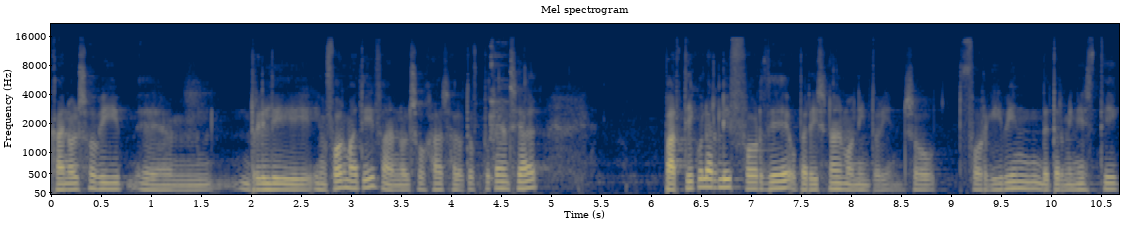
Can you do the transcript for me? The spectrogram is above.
can also be um, really informative and also has a lot of potential, particularly for the operational monitoring. So for giving deterministic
